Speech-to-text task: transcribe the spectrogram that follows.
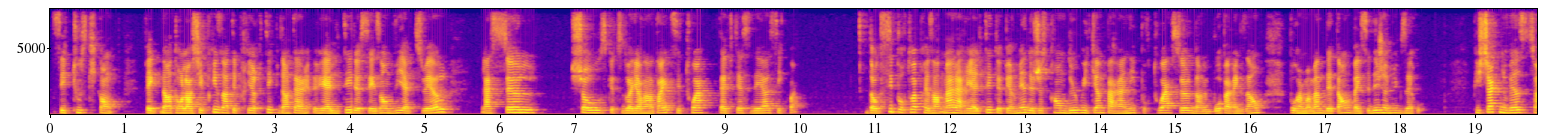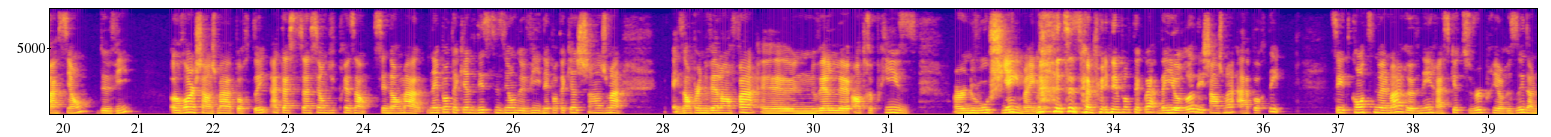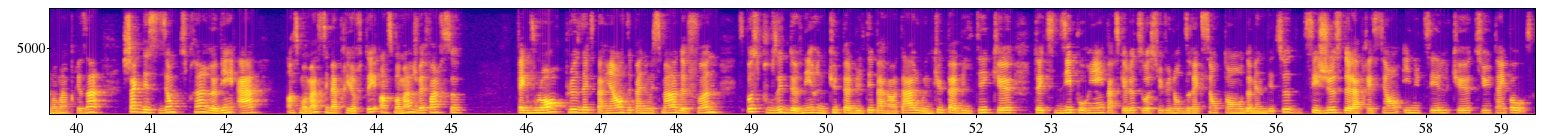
C'est tout ce qui compte. Fait que dans ton lâcher prise, dans tes priorités, puis dans ta réalité de saison de vie actuelle, la seule chose que tu dois garder en tête, c'est toi, ta vitesse idéale, c'est quoi? Donc, si pour toi, présentement, la réalité te permet de juste prendre deux week-ends par année pour toi seul dans le bois, par exemple, pour un moment de détente, ben c'est déjà mieux que zéro. Puis chaque nouvelle situation de vie aura un changement à apporter à ta situation de vie présente. C'est normal. N'importe quelle décision de vie, n'importe quel changement, exemple, un nouvel enfant, euh, une nouvelle entreprise, un nouveau chien même, ça peut être n'importe quoi, ben il y aura des changements à apporter. C'est de continuellement revenir à ce que tu veux prioriser dans le moment présent chaque décision que tu prends revient à en ce moment, c'est ma priorité, en ce moment, je vais faire ça. Fait que vouloir plus d'expérience, d'épanouissement, de fun, c'est pas supposé de devenir une culpabilité parentale ou une culpabilité que tu as étudié pour rien parce que là, tu vas suivre une autre direction de ton domaine d'études. C'est juste de la pression inutile que tu t'imposes.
